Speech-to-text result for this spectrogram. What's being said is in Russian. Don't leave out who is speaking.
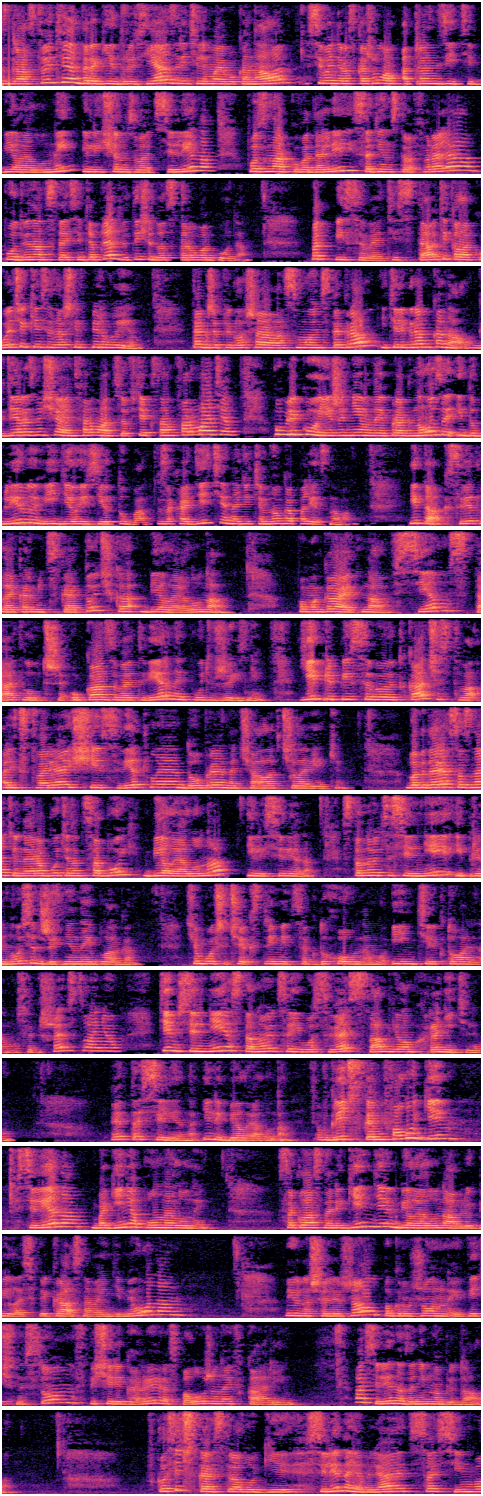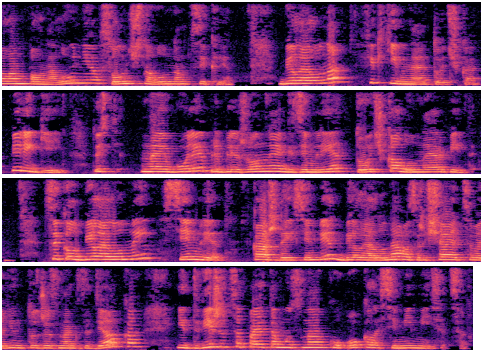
Speaker 1: Здравствуйте, дорогие друзья, зрители моего канала! Сегодня расскажу вам о транзите Белой Луны, или еще называют Селена, по знаку Водолей с 11 февраля по 12 сентября 2022 года. Подписывайтесь, ставьте колокольчик, если зашли впервые. Также приглашаю вас в мой инстаграм и телеграм-канал, где я размещаю информацию в текстовом формате, публикую ежедневные прогнозы и дублирую видео из ютуба. Заходите, найдете много полезного. Итак, светлая кармическая точка, белая луна, помогает нам всем стать лучше, указывает верный путь в жизни. Ей приписывают качества, олицетворяющие светлое, доброе начало в человеке. Благодаря сознательной работе над собой, белая луна или селена становится сильнее и приносит жизненные блага. Чем больше человек стремится к духовному и интеллектуальному совершенствованию, тем сильнее становится его связь с ангелом-хранителем. Это Селена или Белая Луна. В греческой мифологии Селена – богиня полной луны. Согласно легенде, Белая Луна влюбилась в прекрасного Эндемиона. Юноша лежал, погруженный в вечный сон, в пещере горы, расположенной в Карии, а Селена за ним наблюдала. В классической астрологии Селена является символом полнолуния в солнечно-лунном цикле. Белая Луна – фиктивная точка, перигей, то есть наиболее приближенная к Земле точка лунной орбиты. Цикл белой Луны 7 лет. Каждые 7 лет белая Луна возвращается в один и тот же знак зодиака и движется по этому знаку около 7 месяцев.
